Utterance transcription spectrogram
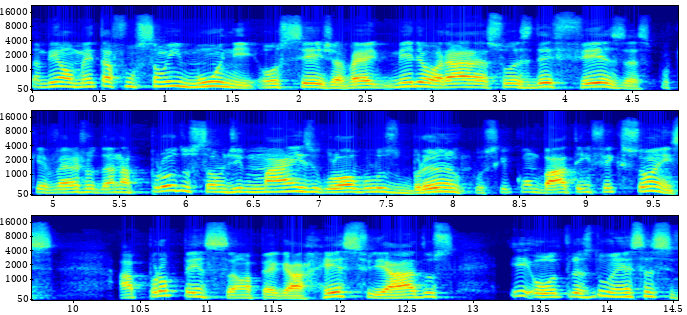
também aumenta a função imune, ou seja, vai melhorar as suas defesas, porque vai ajudar na produção de mais glóbulos brancos que combatem infecções. A propensão a pegar resfriados e outras doenças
